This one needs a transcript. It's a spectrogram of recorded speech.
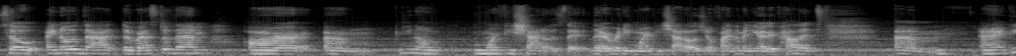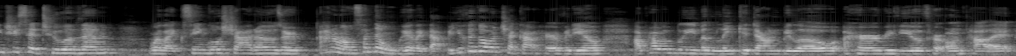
So I know that the rest of them are, um, you know, Morphe shadows. They're, they're already Morphe shadows. You'll find them in your other palettes. Um, and I think she said two of them were like single shadows or I don't know something weird like that but you can go and check out her video I'll probably even link it down below her review of her own palette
